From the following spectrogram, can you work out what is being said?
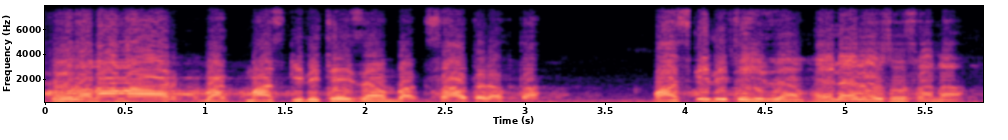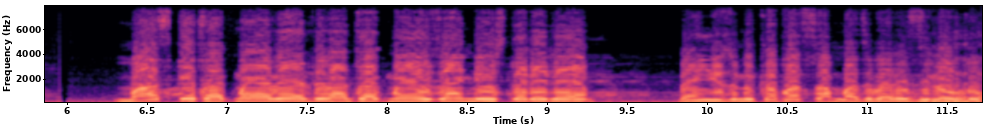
Korona var. Bak maskeli teyzem bak sağ tarafta. Maskeli teyzem helal olsun sana. Maske takmaya ve eldiven takmaya özen gösterelim. Ben yüzümü kapatsam mı acaba rezil oldum.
